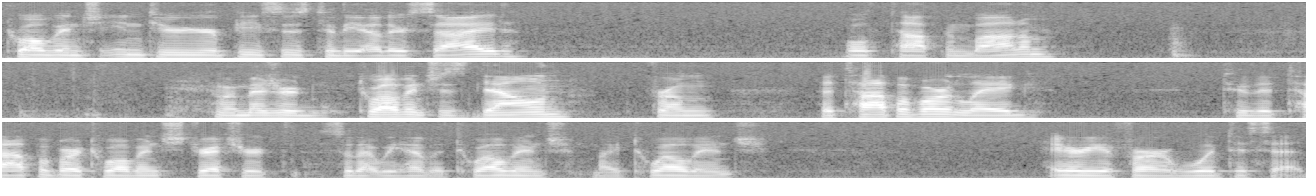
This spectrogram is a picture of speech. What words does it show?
12 inch interior pieces to the other side, both top and bottom. We measured 12 inches down from the top of our leg to the top of our 12 inch stretcher so that we have a 12 inch by 12 inch area for our wood to set.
